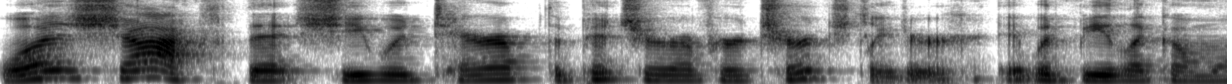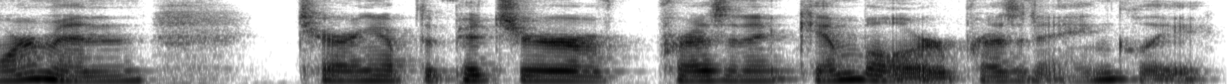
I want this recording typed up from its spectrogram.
was shocked that she would tear up the picture of her church leader. It would be like a Mormon tearing up the picture of President Kimball or President Hinckley.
